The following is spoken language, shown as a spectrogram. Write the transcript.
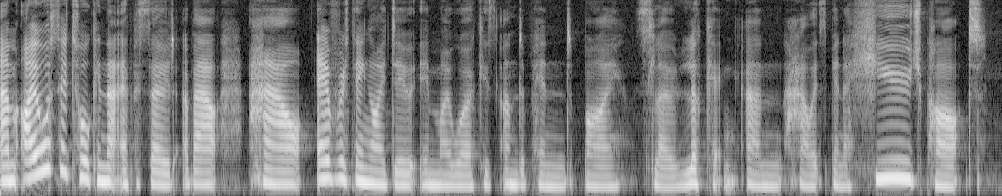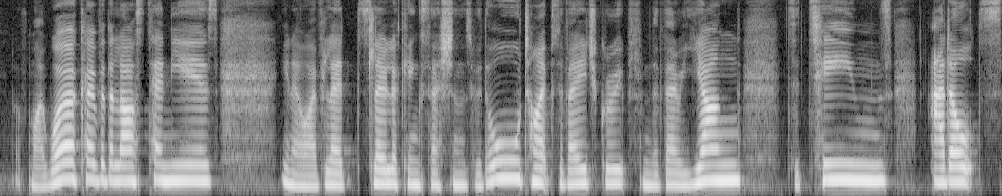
Um, I also talk in that episode about how everything I do in my work is underpinned by slow looking and how it's been a huge part of my work over the last 10 years. You know, I've led slow looking sessions with all types of age groups from the very young to teens, adults,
